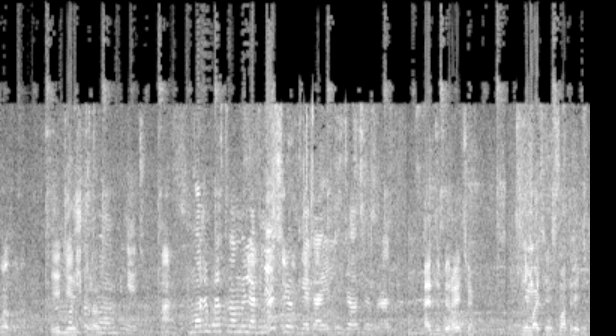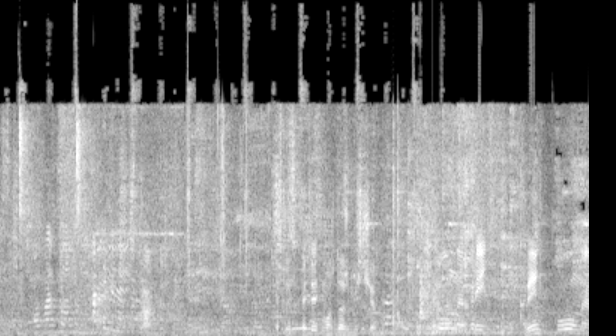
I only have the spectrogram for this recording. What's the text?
Возврат. И денежки надо. обменять. А? Можем просто вам или обменять или окей, да, или сделать возврат. А это забирайте. Внимательно смотрите. А у вас была карта именно? Да. Если захотите, можно даже без чека. Полная хрень. Хрень? Полная.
